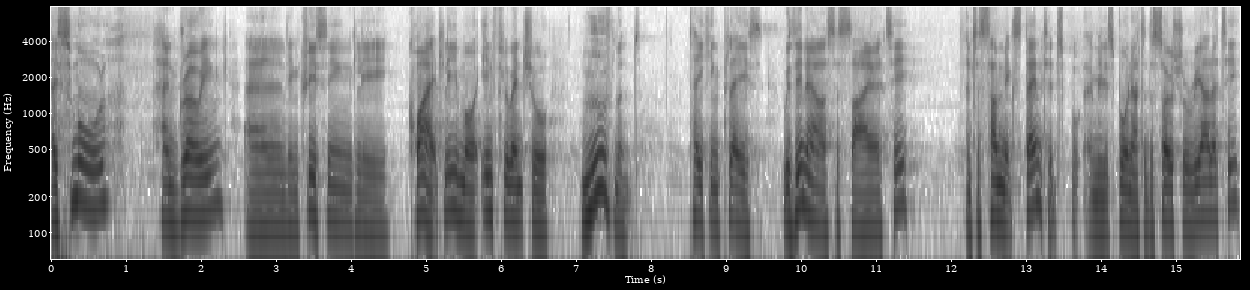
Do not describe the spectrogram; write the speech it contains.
a small and growing and increasingly quietly more influential movement taking place within our society, and to some extent, it's, I mean, it's born out of the social reality.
